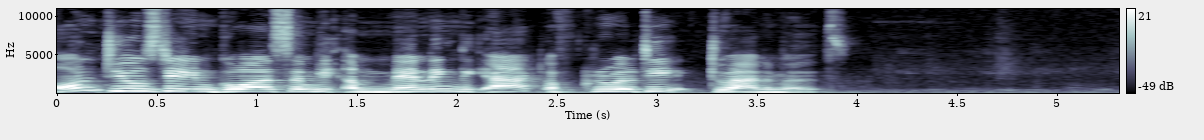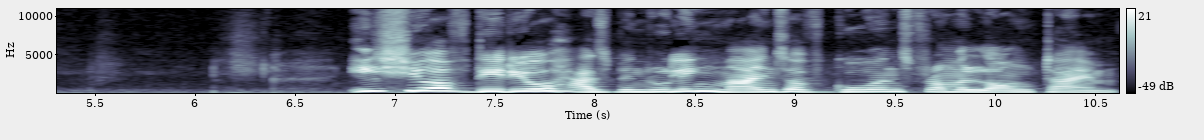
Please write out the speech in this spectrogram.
on Tuesday in Goa Assembly amending the Act of Cruelty to Animals. Issue of Dhirio has been ruling minds of Goans from a long time.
